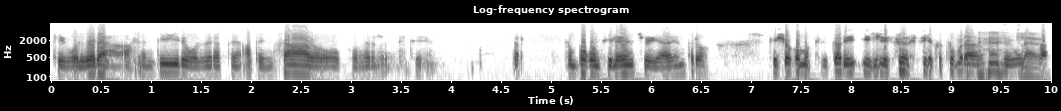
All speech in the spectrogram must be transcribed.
que volver a, a sentir o volver a, pe- a pensar o poder este, estar un poco en silencio y adentro que yo como escritor y, y director estoy acostumbrado me gusta Claro.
